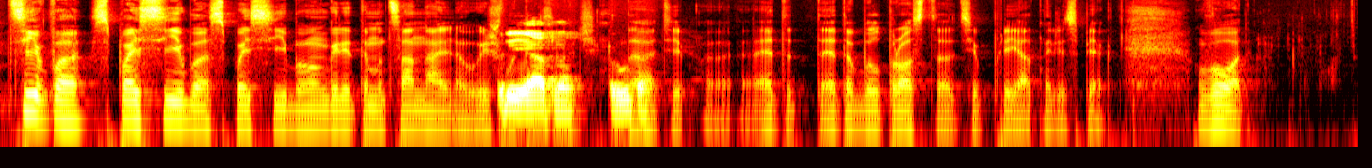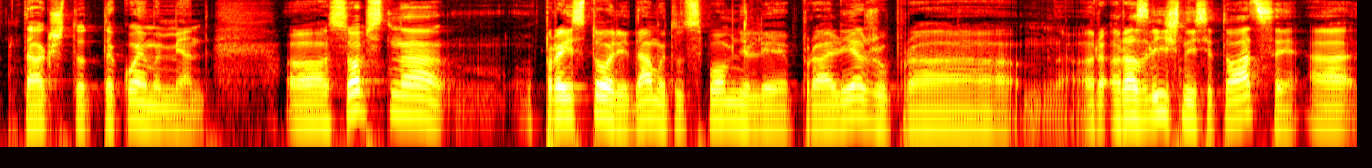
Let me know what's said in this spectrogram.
типа, спасибо, спасибо. Он говорит, эмоционально вышло. Приятно, круто. Да, типа, это, это был просто, типа, приятный респект. Вот. Так что такой момент. А, собственно, про истории, да, мы тут вспомнили про Олежу, про различные ситуации. А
